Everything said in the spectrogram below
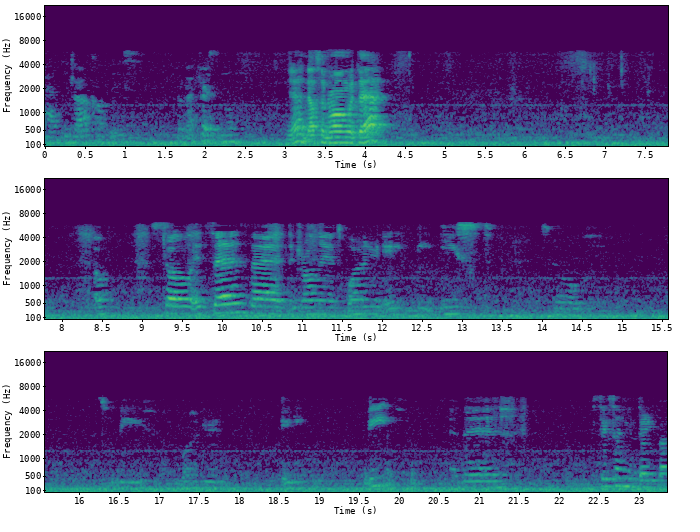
I have to draw a compass for my personal. Yeah, nothing wrong with that. Oh, so it says that the drone lands 480 feet east. So this would be 480 feet, and then 635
